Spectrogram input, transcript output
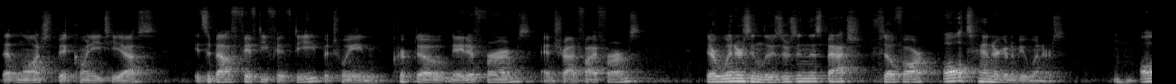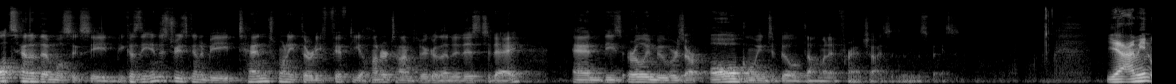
that launched Bitcoin ETFs. It's about 50 50 between crypto native firms and TradFi firms. They're winners and losers in this batch so far. All 10 are going to be winners. All 10 of them will succeed because the industry is going to be 10, 20, 30, 50, 100 times bigger than it is today. And these early movers are all going to build dominant franchises in the space. Yeah, I mean,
